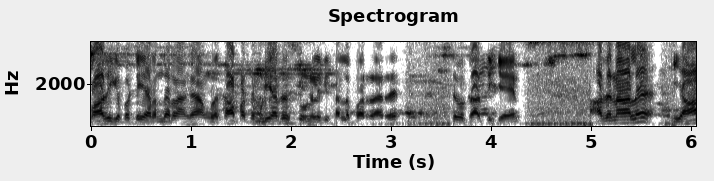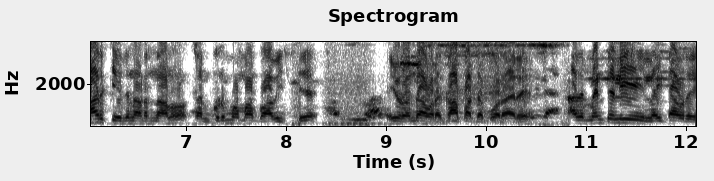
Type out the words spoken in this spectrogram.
பாதிக்கப்பட்டு இறந்துடுறாங்க. அவங்கள காப்பாற்ற முடியாத சூழ்நிலைக்கு தள்ளப்படுறாரு சிவகார்த்திகேயன். அதனால யாருக்கு எது நடந்தாலும் தன் குடும்பமா பாவிச்சு இவர் வந்து அவரை காப்பாற்ற போறாரு. அது மென்டலி லைட்டா ஒரு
